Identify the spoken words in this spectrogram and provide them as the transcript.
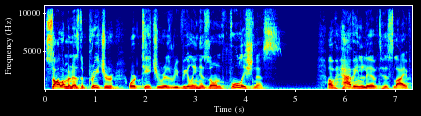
Solomon, as the preacher or teacher, is revealing his own foolishness of having lived his life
